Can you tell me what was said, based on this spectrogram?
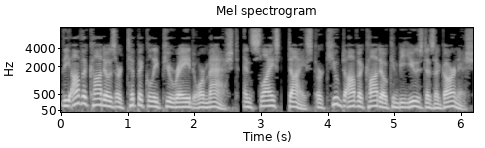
The avocados are typically pureed or mashed, and sliced, diced or cubed avocado can be used as a garnish.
